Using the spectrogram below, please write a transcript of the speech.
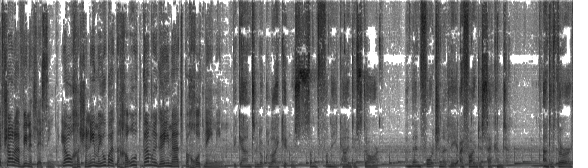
אפשר להבין את לסינג. לאורך השנים היו בתחרות גם רגעים מעט פחות נעימים. like kind of. And then fortunately I found a second, and a third,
